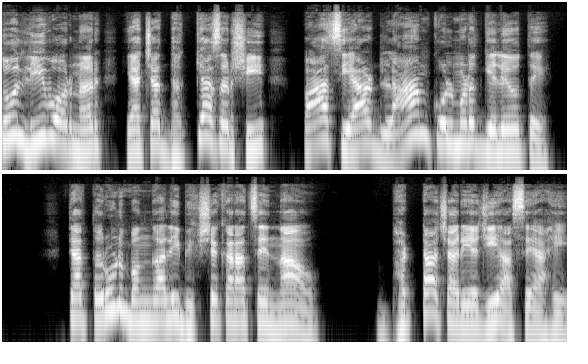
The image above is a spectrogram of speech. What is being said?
तो ली वॉर्नर याच्या धक्क्यासरशी पाच यार्ड लांब कोलमडत गेले होते. त्या तरुण बंगाली भिक्षेकराचे नाव भट्टाचार्यजी असे आहे.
